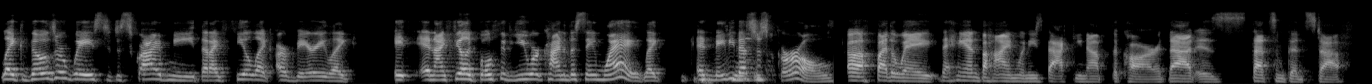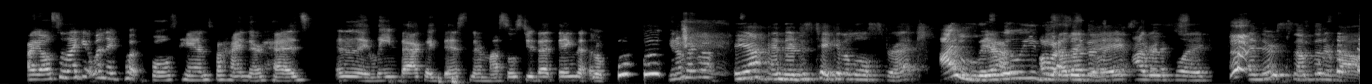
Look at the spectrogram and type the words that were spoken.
Like those are ways to describe me that I feel like are very like it. And I feel like both of you are kind of the same way. Like, and maybe that's just girls. Uh, by the way, the hand behind when he's backing up the car, that is, that's some good stuff. I also like it when they put both hands behind their heads and then they lean back like this and their muscles do that thing, that little boop boop. You know what I'm talking about? Yeah, and they're just taking a little stretch. I literally Oh, the I other when day I was like, and there's something about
